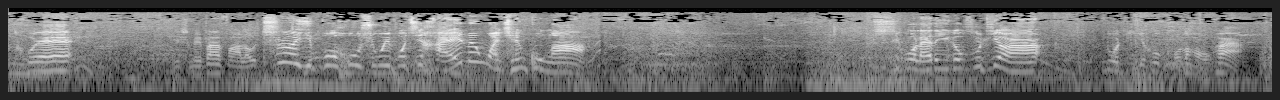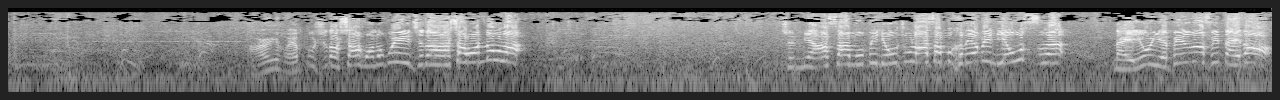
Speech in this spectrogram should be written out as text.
推，也是没办法了，这一波后续微波机还能往前拱啊！踢过来的一个乌迪尔，落地以后跑得好快。而好像不知道沙皇的位置的，沙皇弄了。正面阿萨姆被留住了，阿萨姆可能要被留死，奶油也被厄斐逮到，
